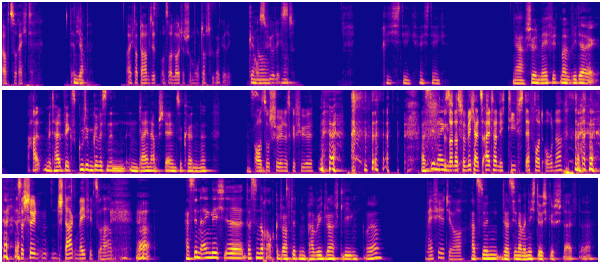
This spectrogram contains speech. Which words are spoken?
Auch zu Recht. Der ja. Depp. Aber ich glaube, da haben sie unsere Leute schon Montag drüber geredet. Genau. Ausführlichst. Ja. Richtig, richtig. Ja, schön Mayfield mal wieder halb, mit halbwegs gutem Gewissen in, in Line-Up stellen zu können. Ne? oh, so schönes Gefühl. Besonders für mich als alternativ Stafford-Owner. es ist schön, einen starken Mayfield zu haben. Ja. Hast du ihn eigentlich, äh, das sind doch auch gedraftet, ein paar Redraft-Ligen, oder? Mayfield, ja. Hast du ihn, du hast ihn aber nicht durchgeschleift, oder?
